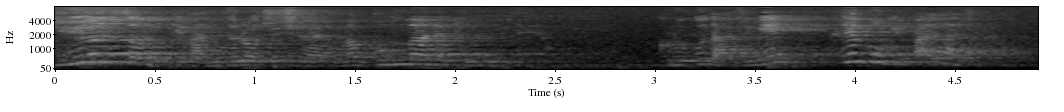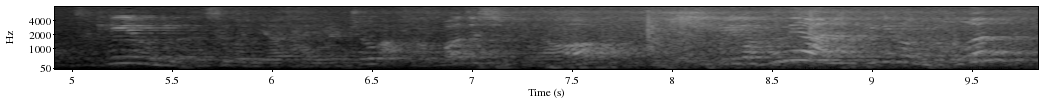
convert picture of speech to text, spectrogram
유연성 있게 만들어 주셔야만 분만에 도움이 돼요. 그리고 나중에 회복이 빨라져요. 케겔 운동 연습은요. 다리를 쭉 앞으로 뻗으시고요. 우리가 흔히 아는 케겔 운동은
